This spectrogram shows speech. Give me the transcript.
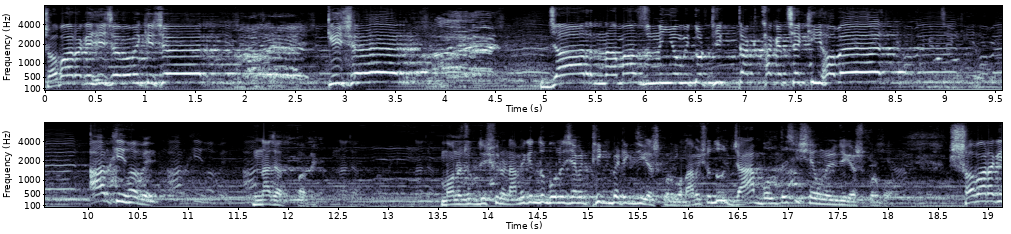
সবার আগে হিসাব হবে কিসের? কিসের? যার নামাজ নিয়মিত ঠিকঠাক থাকে, সে কি হবে? আর কি হবে? নাজাত পাবে। মনোযোগ দিয়ে শুনুন, আমি কিন্তু বলেছি, আমি ঠিক বেঠিক জিজ্ঞেস করব না। আমি শুধু যা বলতেছি, সে অনুযায়ী জিজ্ঞেস করব। সবার আগে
